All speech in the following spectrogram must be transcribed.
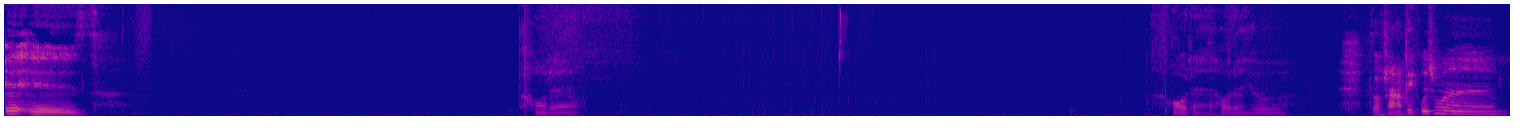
It is. Hold on. Hold on, hold on, y'all. So I'm trying to pick which one.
